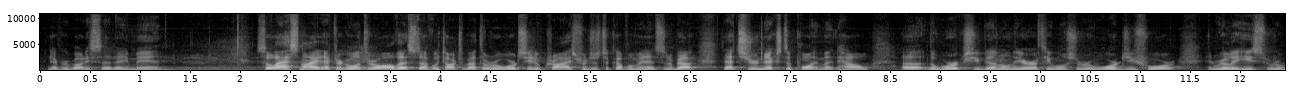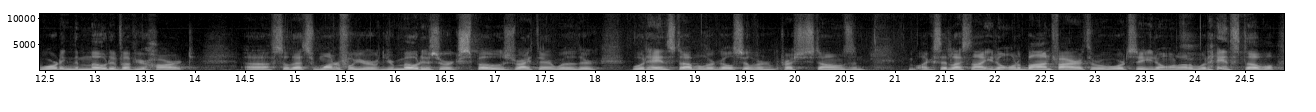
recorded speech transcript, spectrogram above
And everybody said, Amen. So last night, after going through all that stuff, we talked about the reward seat of Christ for just a couple minutes and about that's your next appointment, how uh, the works you've done on the earth He wants to reward you for. And really, He's rewarding the motive of your heart. Uh, so that's wonderful. Your, your motives are exposed right there, whether they're wood, hay, and stubble or gold, silver, and precious stones. And like I said last night, you don't want a bonfire at the reward seat. You don't want a lot of wood, hay, and stubble.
